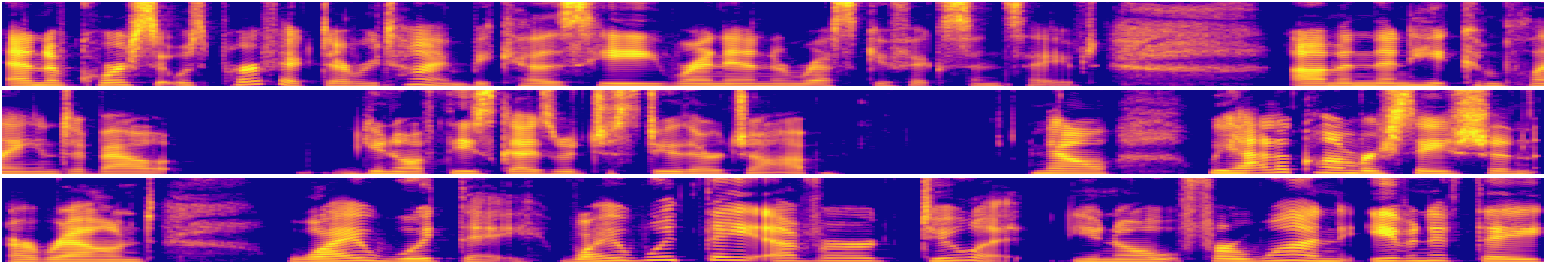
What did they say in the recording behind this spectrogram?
And of course, it was perfect every time because he ran in and rescue, fixed, and saved. Um, and then he complained about, you know, if these guys would just do their job. Now, we had a conversation around why would they? Why would they ever do it? You know, for one, even if they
